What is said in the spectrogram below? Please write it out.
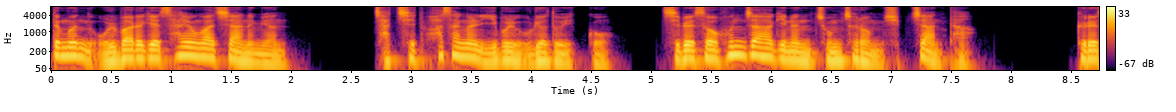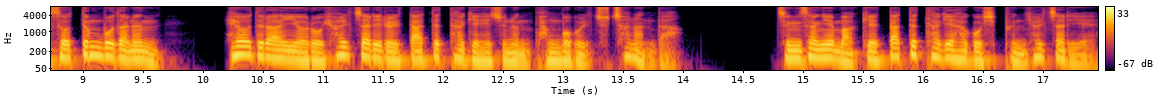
뜸은 올바르게 사용하지 않으면 자칫 화상을 입을 우려도 있고 집에서 혼자 하기는 좀처럼 쉽지 않다. 그래서 뜸보다는 헤어드라이어로 혈자리를 따뜻하게 해주는 방법을 추천한다. 증상에 맞게 따뜻하게 하고 싶은 혈자리에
